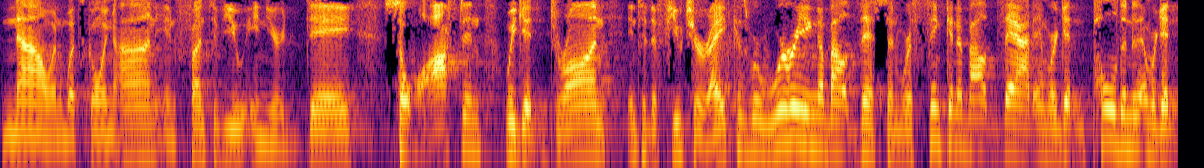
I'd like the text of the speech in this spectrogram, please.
now and what's going on in front of you in your day. So often we get drawn into the future, right? Because we're worrying about this and we're thinking about that and we're getting pulled into and we're getting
